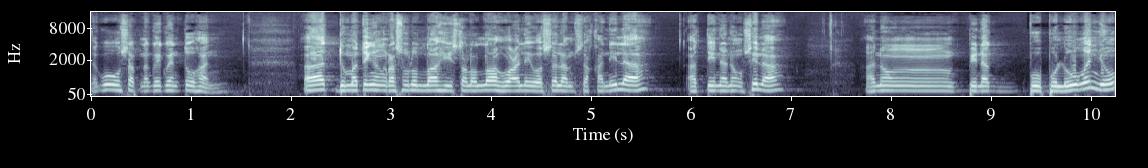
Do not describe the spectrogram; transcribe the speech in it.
nag-uusap, nagkikwentuhan. At dumating ang Rasulullah sallallahu alaihi wasallam sa kanila at tinanong sila, anong pinagpupulungan nyo?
